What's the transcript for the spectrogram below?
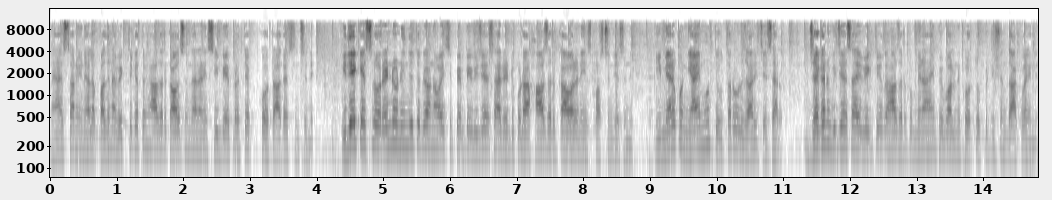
న్యాయస్థానం ఈ నెల పదిన వ్యక్తిగతంగా హాజరు కావాల్సిందేనని సీబీఐ ప్రత్యేక కోర్టు ఆదేశించింది. ఇదే కేసులో రెండో నిందితుడిగా ఉన్న వైసీపీ ఎంపీ విజయసాయిరెడ్డి కూడా హాజరు కావాలని స్పష్టం చేసింది. ఈ మేరకు న్యాయమూర్తి ఉత్తర్వులు జారీ చేశారు. జగన్ విజయసాయి వ్యక్తిగత హాజరుకు మినహాయింపు ఇవ్వాలని కోరుతూ పిటిషన్ దాఖలైంది.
